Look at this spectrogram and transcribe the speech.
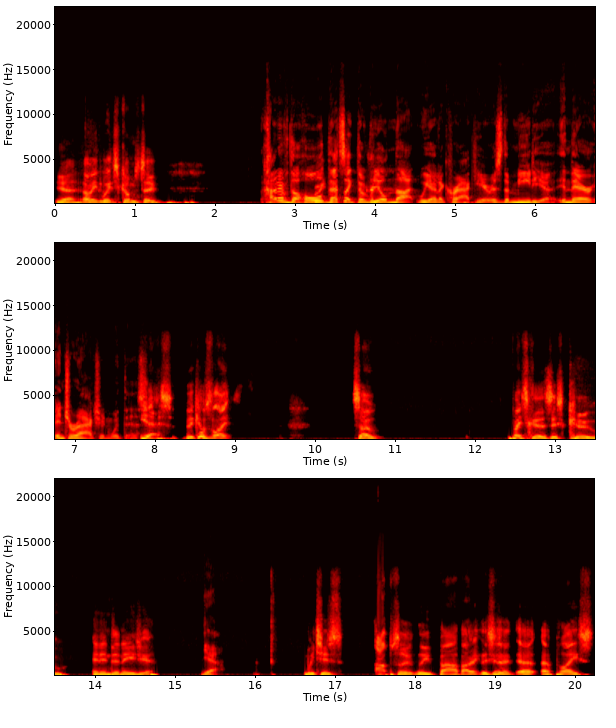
yeah. I mean, which comes to Kind of the whole. That's like the real nut we had to crack here is the media in their interaction with this. Yes, because like, so basically, there's this coup in Indonesia, Yeah. which is absolutely barbaric. This is a, a, a place,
